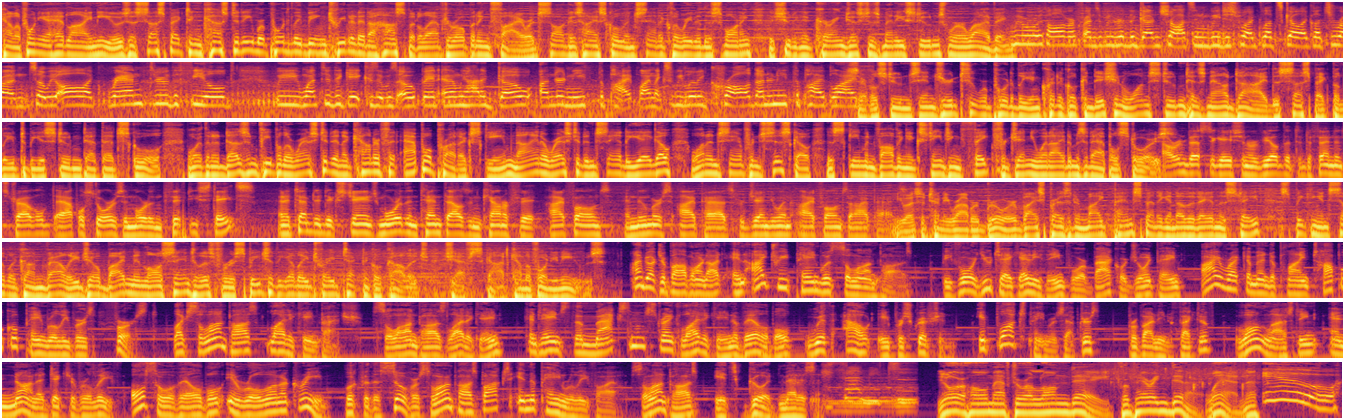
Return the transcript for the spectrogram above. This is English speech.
California headline news A suspect in custody reportedly being treated at a hospital after opening fire at Saugus High School in Santa Clarita this morning. The shooting occurring just as many students were arriving. We were with all of our friends and we heard the gunshots and we just were like, let's go, like, let's run. So we all like ran through the field. We went through the gate because it was open and then we had to go underneath the pipeline. Like, so we literally crawled underneath the pipeline. Several students injured, two reportedly in critical condition. One student has now died. The suspect believed to be a student at that school. More than a dozen people arrested in a counterfeit Apple product scheme. Nine arrested in San Diego, one in San Francisco. The scheme involving exchanging fake for genuine items at Apple stores. Our investigation revealed that the defendants traveled to Apple stores in more than 50 states and attempted to exchange more than 10,000 counterfeit iPhones and numerous iPads for genuine iPhones and iPads. U.S. Attorney Robert Brewer, Vice President Mike Pence spending another day in the state, speaking in Silicon Valley, Joe Biden in Los Angeles for a speech at the LA Trade Technical College. Jeff Scott, California News. I'm Dr. Bob Arnot, and I treat pain with Salonpas. Before you take anything for back or joint pain, I recommend applying topical pain relievers first, like Salonpas lidocaine patch. Salonpas lidocaine contains the maximum strength lidocaine available without a prescription. It blocks pain receptors, providing effective, long lasting, and non addictive relief. Also available in roll on a cream. Look for the silver Salonpas box in the pain relief aisle. Salonpas, it's good medicine. You're home after a long day, preparing dinner when. Ew!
